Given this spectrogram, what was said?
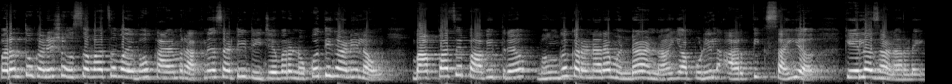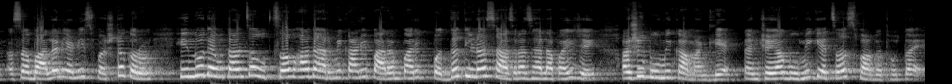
परंतु गणेशोत्सवाचं वैभव कायम राखण्यासाठी डीजेवर नको ती गाणी लावून बाप्पाचे पावित्र्य भंग करणाऱ्या मंडळांना यापुढील आर्थिक सहाय्य केलं जाणार नाही असं बालन यांनी स्पष्ट करून हिंदू देवतांचा उत्सव हा धार्मिक आणि पारंपरिक पारंपरिक पद्धतीनं साजरा झाला पाहिजे अशी भूमिका मांडली आहे. त्यांच्या या भूमिकेचं स्वागत होत आहे.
